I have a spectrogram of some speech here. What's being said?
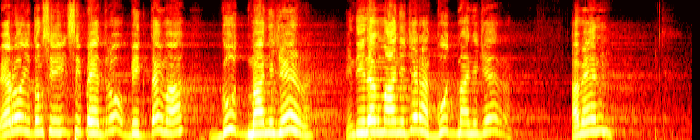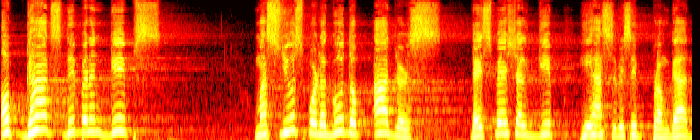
Pero itong si, si Pedro, big time ha, good manager. Hindi lang manager ha, good manager. Amen? Of God's different gifts must use for the good of others the special gift He has received from God.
